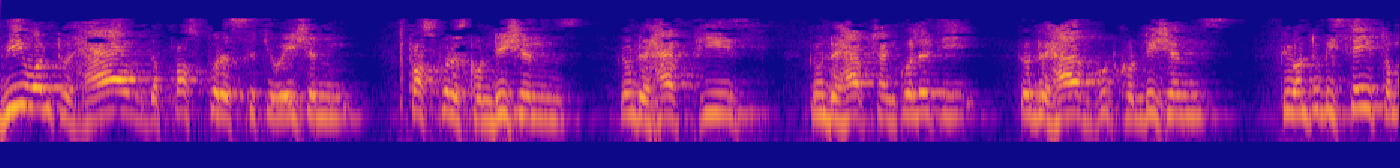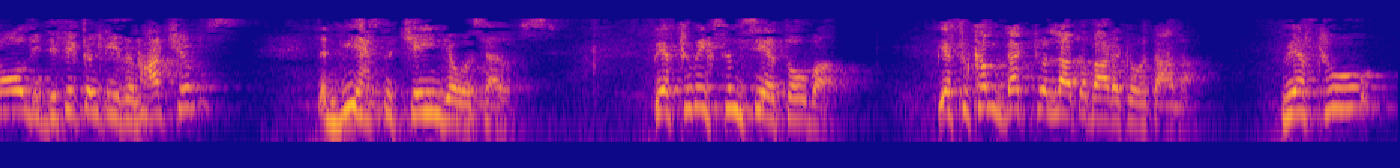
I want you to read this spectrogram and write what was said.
we want to have the prosperous situation, prosperous conditions, we want to have peace, we want to have tranquility, we want to have good conditions, we want to be safe from all the difficulties and hardships, then we have to change ourselves. We have to make sincere tawbah. We have to come back to Allah wa ta'ala. We have to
